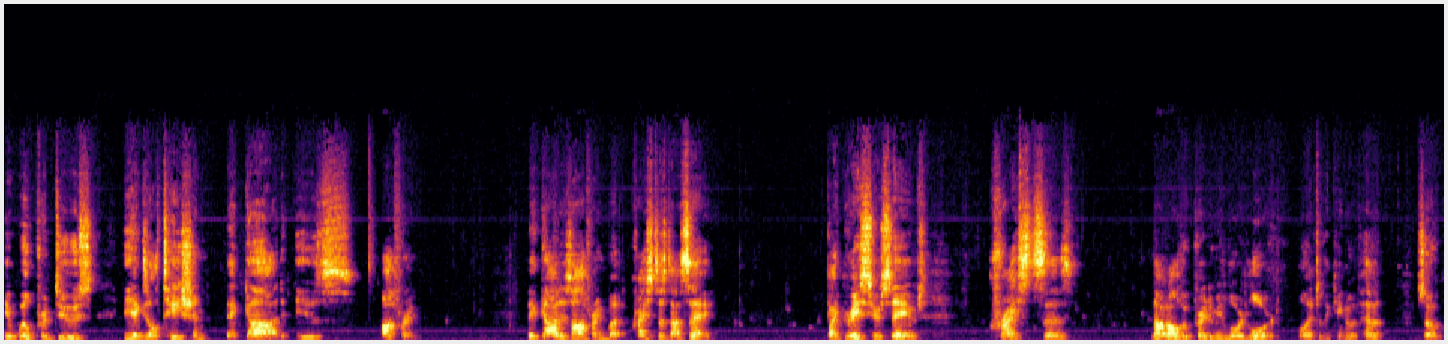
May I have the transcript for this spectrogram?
It will produce the exaltation that God is offering. That God is offering. But Christ does not say, by grace you're saved Christ says, Not all who pray to me, Lord, Lord, will enter the kingdom of heaven. So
